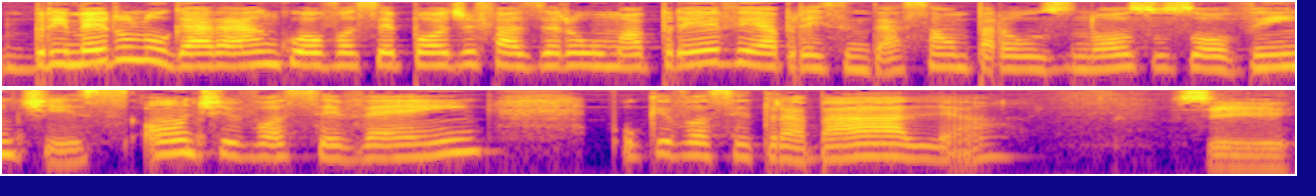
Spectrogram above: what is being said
Em primeiro lugar, Anguo, você pode fazer uma breve apresentação para os nossos ouvintes. Onde você vem, o que você trabalha? Sim,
